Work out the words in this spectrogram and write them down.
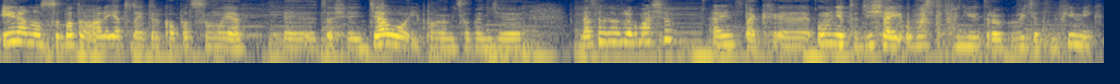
i rano z sobotą, ale ja tutaj tylko podsumuję y, co się działo i powiem co będzie w następnym vlogmasie. A więc tak, y, u mnie to dzisiaj, u was to pewnie jutro wyjdzie ten filmik.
